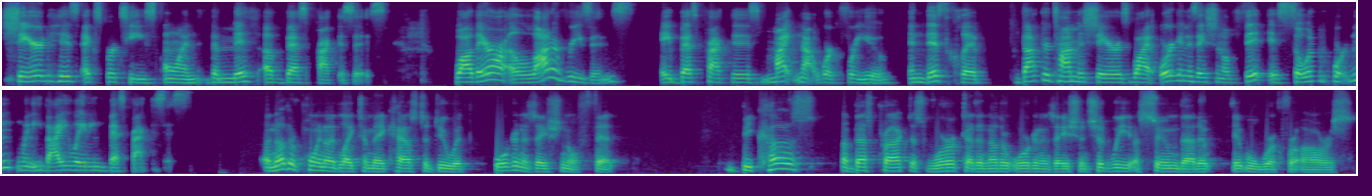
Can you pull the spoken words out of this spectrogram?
shared his expertise on the myth of best practices. While there are a lot of reasons a best practice might not work for you, in this clip, Dr. Thomas shares why organizational fit is so important when evaluating best practices. Another point I'd like to make has to do with organizational fit because a best practice worked at another organization, should we assume that it, it will work for ours?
